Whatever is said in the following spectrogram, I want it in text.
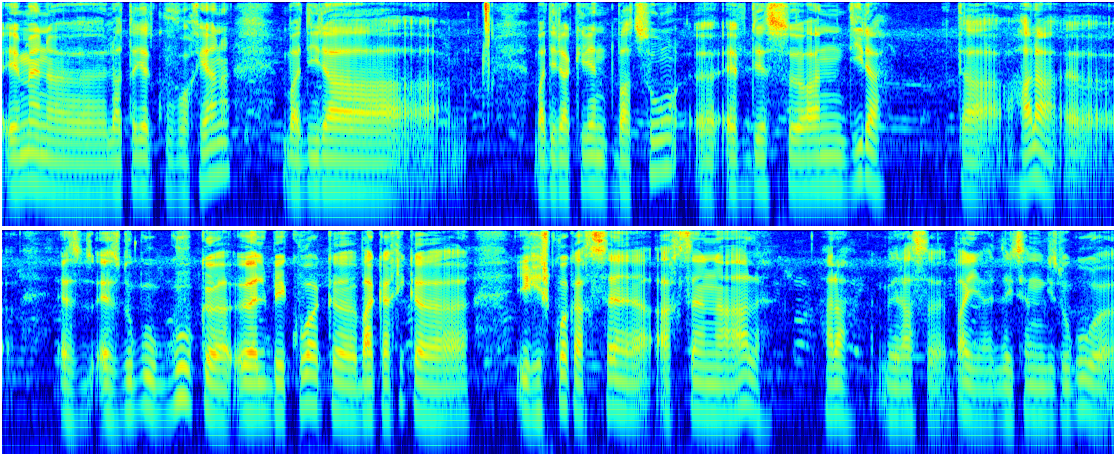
hemen uh, lataiat kuboarean, badira badira klient batzu uh, eh, FDS-an dira. Eta hala, uh, ez, ez dugu guk ELB-koak uh, bakarrik uh, iriskoak hartzen ahal. Hala, beraz, bai, deitzen ditugu uh,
